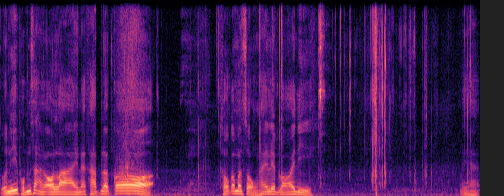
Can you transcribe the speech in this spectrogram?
ตัวนี้ผมสั่งออนไลน์นะครับ แล้วก็เขาก็มาส่งให้เรียบร้อยดีนี่ฮะ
